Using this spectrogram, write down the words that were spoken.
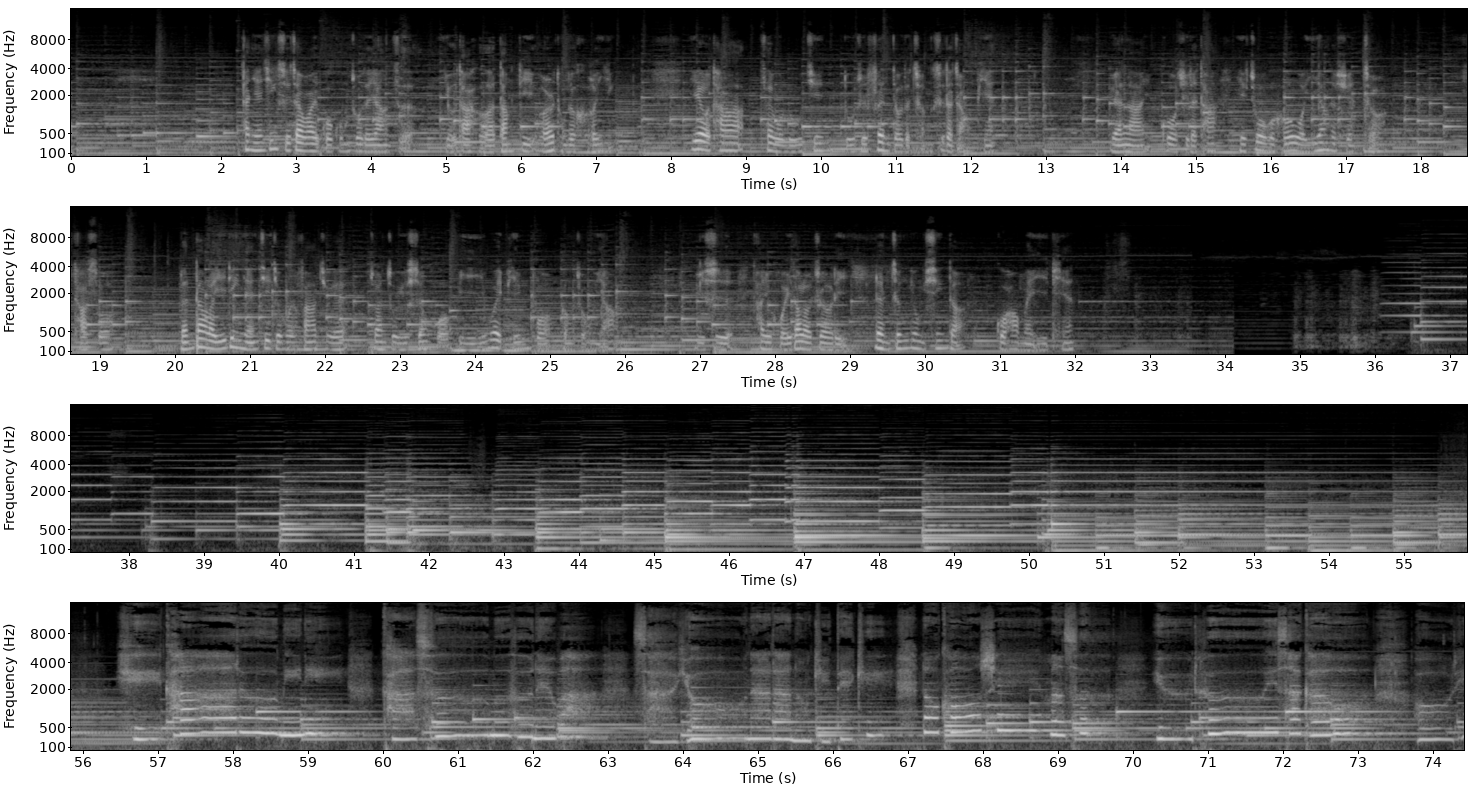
他年轻时在外国工作的样子，有他和当地儿童的合影，也有他在我如今独自奋斗的城市的照片。原来过去的他也做过和我一样的选择。他说：“人到了一定年纪，就会发觉专注于生活比一味拼搏更重要。”于是他又回到了这里，认真用心的过好每一天。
